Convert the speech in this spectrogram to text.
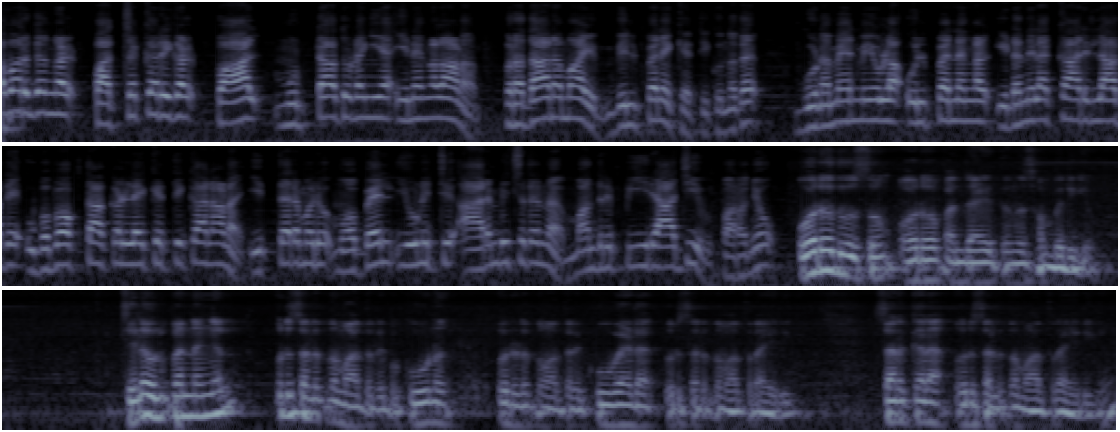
പഴവർഗങ്ങൾ പച്ചക്കറികൾ പാൽ മുട്ട തുടങ്ങിയ ഇനങ്ങളാണ് പ്രധാനമായും വിൽപ്പനയ്ക്ക് എത്തിക്കുന്നത്. ഗുണമേന്മയുള്ള ഉൽപ്പന്നങ്ങൾ ഇടനിലക്കാരില്ലാതെ ഉപഭോക്താക്കളിലേക്ക് എത്തിക്കാനാണ് ഇത്തരമൊരു മൊബൈൽ യൂണിറ്റ് ആരംഭിച്ചതെന്ന് മന്ത്രി പി രാജീവ് പറഞ്ഞു. ഓരോ ദിവസവും ഓരോ പഞ്ചായത്തിൽ നിന്ന് സംഭരിക്കും. ചില ഉൽപ്പന്നങ്ങൾ ഒരു സ്ഥലത്ത് മാത്രമേ ഇപ്പോൾ കൂണ് ഒരിടത്ത് മാത്രമേ കൂവയുടെ ഒരു സ്ഥലത്ത് മാത്രമായിരിക്കും. ശർക്കര ഒരു സ്ഥലത്ത് മാത്രമായിരിക്കും.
